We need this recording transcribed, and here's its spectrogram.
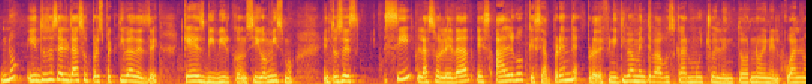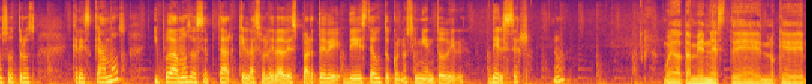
¿no? Y entonces él da su perspectiva desde qué es vivir consigo mismo. Entonces, sí, la soledad es algo que se aprende, pero definitivamente va a buscar mucho el entorno en el cual nosotros crezcamos y podamos aceptar que la soledad es parte de, de este autoconocimiento del, del ser, ¿no? Bueno, también este lo que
